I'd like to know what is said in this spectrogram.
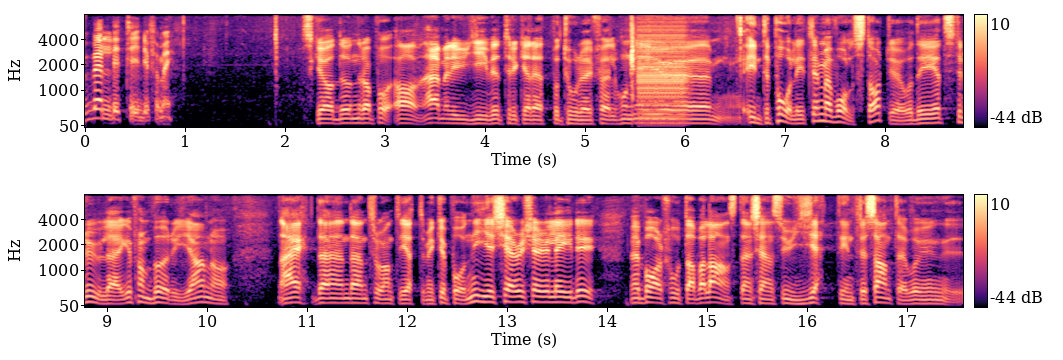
väldigt tidig för mig. Ska jag dundra på? Ja, nej, men det är ju givet att trycka rätt på Tora Eiffel. Hon är ju eh, inte pålitlig med våldstart ju, och det är ett struläge från början. Och, nej, den, den tror jag inte jättemycket på. Nio Cherry Cherry Lady med barfota balans, den känns ju jätteintressant. Det var ju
